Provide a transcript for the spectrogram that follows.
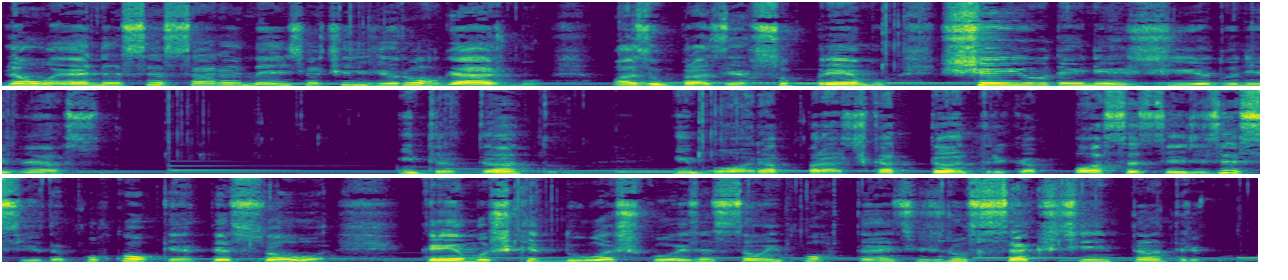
não é necessariamente atingir o orgasmo, mas um prazer supremo, cheio da energia do universo. Entretanto, embora a prática tântrica possa ser exercida por qualquer pessoa, cremos que duas coisas são importantes no sexting tântrico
